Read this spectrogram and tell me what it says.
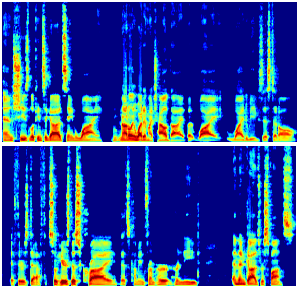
And she's looking to God saying, why? Not only why did my child die, but why, why do we exist at all if there's death? So here's this cry that's coming from her, her need. And then God's response.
